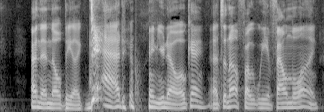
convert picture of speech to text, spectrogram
And then they'll be like, Dad. And you know, okay, that's enough. Oh, we have found the line.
